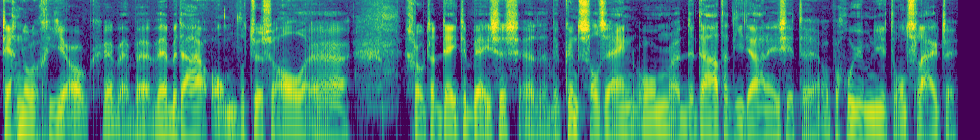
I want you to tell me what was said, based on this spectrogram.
technologieën ook. hè. We hebben, we hebben daar ondertussen al eh, grote databases. Eh, de, kunst zal zijn om eh, de data die daarin zitten op een goede manier te ontsluiten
